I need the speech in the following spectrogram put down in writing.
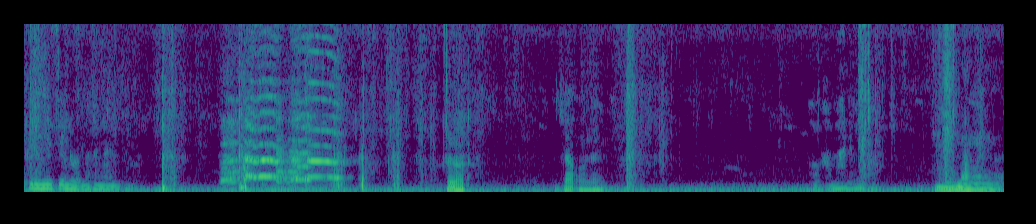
คือได้ยินเสียงโดดมาทางนั้นใช่ไหมรถเจ้าเอาเลย พอเขามานะแม่เขา นี่หนังอะไรนี่นะ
